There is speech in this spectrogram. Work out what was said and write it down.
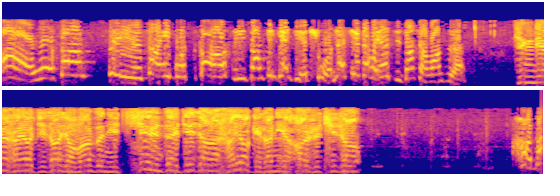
哦，我上这上一波刚二十一张，今天结束，那现在还有几张小王子？今天还要几张小房子？你现在接下来还要给他念二十七张，好的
